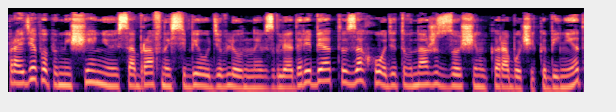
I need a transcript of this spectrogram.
Пройдя по помещению и собрав на себе удивленные взгляды ребят, заходит в наш Зощенко рабочий кабинет,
